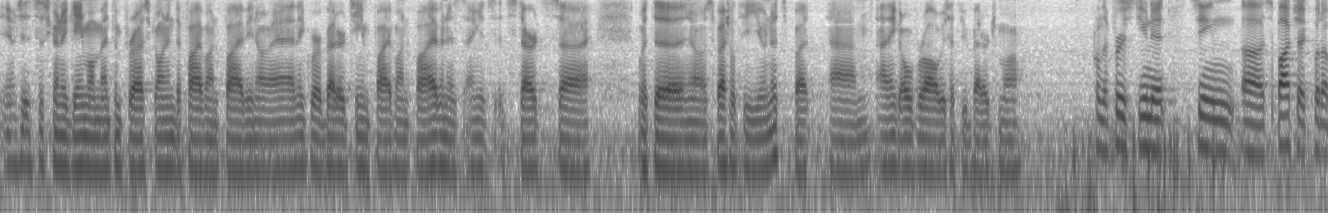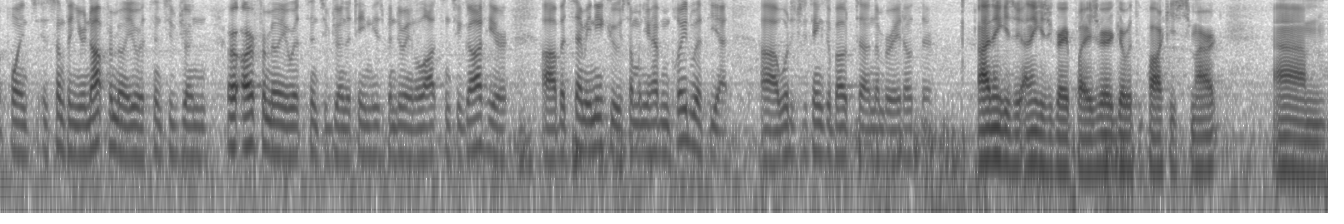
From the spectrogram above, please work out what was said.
you know, it's just going to gain momentum for us going into five on five. You know, I think we're a better team five on five, and I think it starts uh, with the you know specialty units, but um, I think overall we just have to be better tomorrow on the first unit, seeing uh, Spacek put up points is something you're not familiar with since you've joined, or are familiar with since you've joined the team. He's been doing a lot since you got here. Uh, but Sami Niku, someone you haven't played with yet. Uh, what did you think about uh, number eight out there? I think he's a, I think he's a great player. He's very good with the puck. He's smart. Um,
